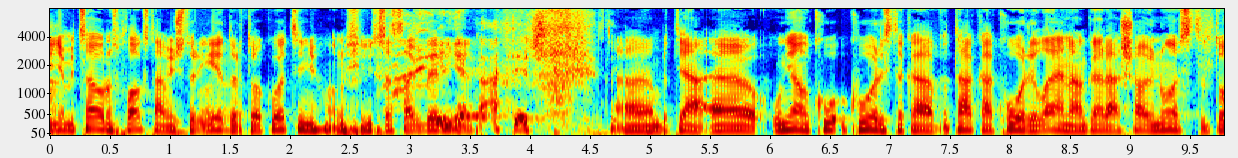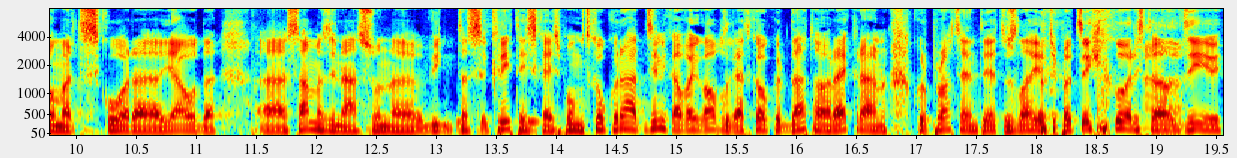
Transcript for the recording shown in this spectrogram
viņam ir caurums plaukstā, viņš tur iedur to kociņu, un viņš tas sāk diriģēt. jā, tieši. Uh, bet, jā, uh, un jā, ko, koris tā kā, tā kā kori lēnām garā šauj nost, tomēr tas kora jauda uh, samazinās, un uh, viņ, tas kritiskais punkts kaut kur rāda, zini, kā vajag obligāti kaut kur datora ekrānu, kur procenti iet uz leju, ja cik koris vēl ir dzīvi.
